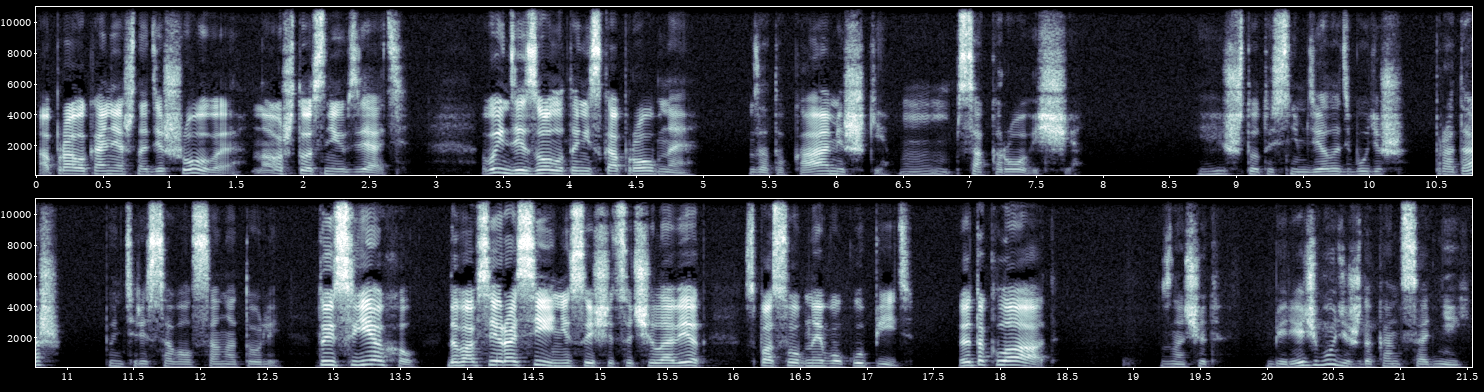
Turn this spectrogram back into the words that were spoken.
А право, конечно, дешевое, но что с них взять? В Индии золото низкопробное, зато камешки м -м, — сокровище. «И что ты с ним делать будешь? Продашь?» — поинтересовался Анатолий. «Ты съехал! Да во всей России не сыщется человек, способный его купить. Это клад!» «Значит, беречь будешь до конца дней?»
